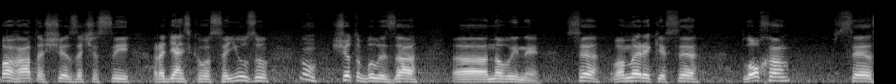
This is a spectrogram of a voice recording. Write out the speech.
багато ще за часи Радянського Союзу. Ну, що то були за е, новини? Все в Америці все плохо, все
